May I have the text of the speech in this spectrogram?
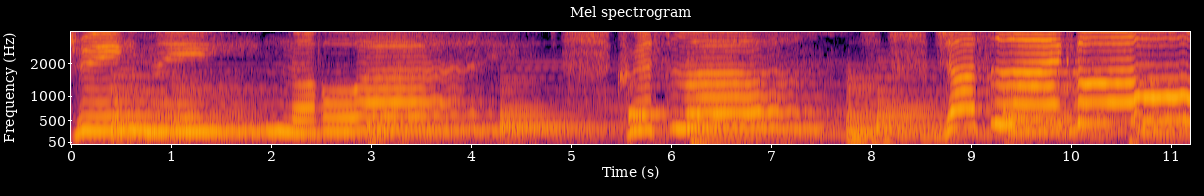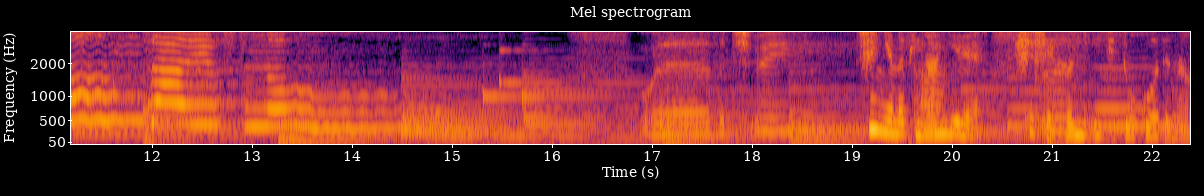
？dreaming of a white Christmas, just like the ones I used to know, where the tree. 去年的平安夜是谁和你一起度过的呢？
